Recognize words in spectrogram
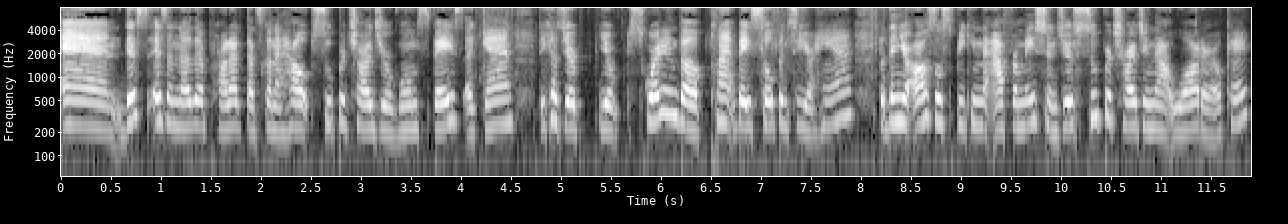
and this is another product that's going to help supercharge your womb space again because you're you're squirting the plant-based soap into your hand but then you're also speaking the affirmations you're supercharging that water okay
